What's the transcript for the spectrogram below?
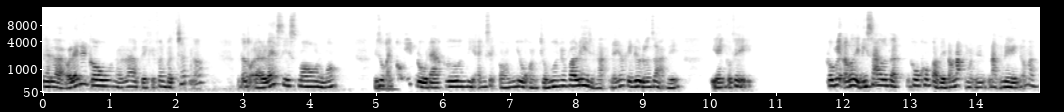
hay là let it go nó là về cái phần vật chất nữa. Người ta gọi là less is more đúng không? Ví dụ anh có ít đồ đạc hơn thì anh sẽ có nhiều khoảng trống hơn trong vali chẳng hạn. Đấy là cái điều đơn giản thế thì anh có thể công nhận là có thể đi xa hơn thật không không cảm thấy nó nặng nặng nề nữa mà.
